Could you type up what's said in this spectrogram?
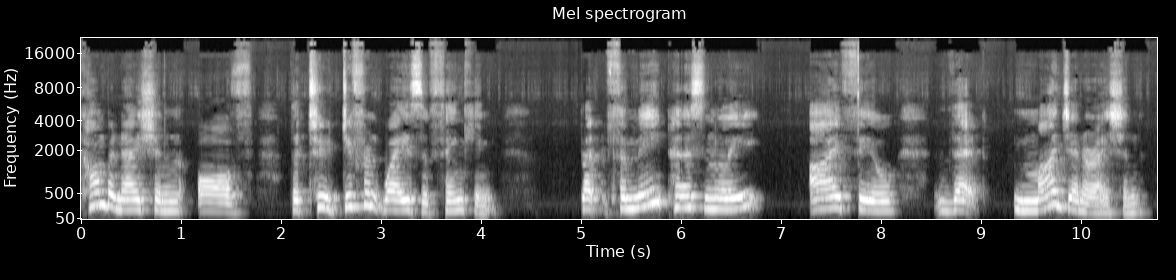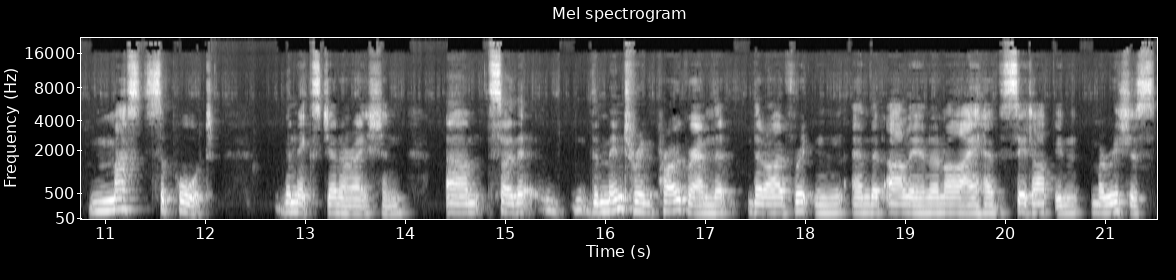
combination of the two different ways of thinking. But for me personally, I feel that my generation must support the next generation. Um, so that the mentoring program that, that I've written and that Arlene and I have set up in Mauritius,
